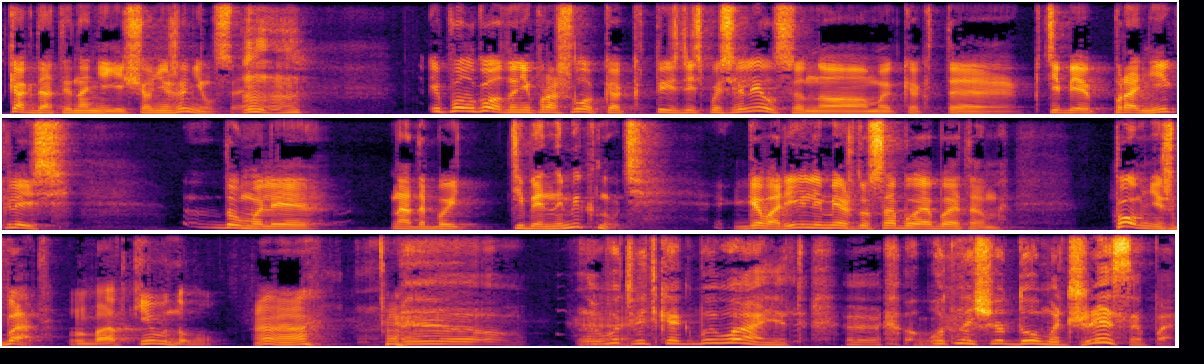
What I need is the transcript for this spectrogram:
когда ты на ней еще не женился. Угу. И полгода не прошло, как ты здесь поселился, но мы как-то к тебе прониклись. Думали, надо бы тебе намекнуть. Говорили между собой об этом. Помнишь, Бат? Бат кивнул. А. Вот ведь как бывает. Э, вот насчет дома Джессопа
